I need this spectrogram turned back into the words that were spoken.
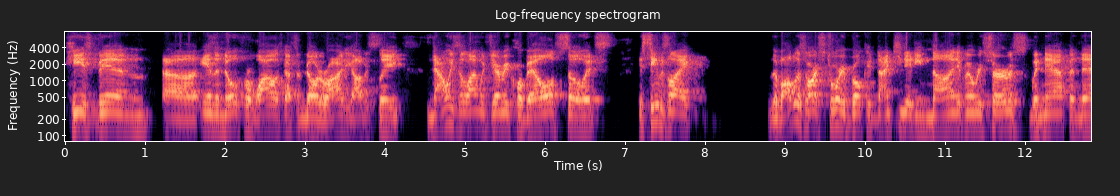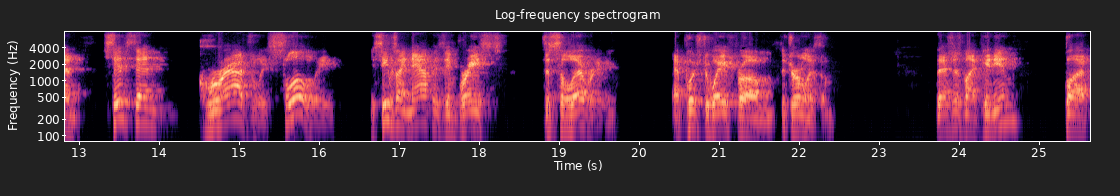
he's been uh, in the know for a while. He's got some notoriety, obviously. Now he's aligned with Jeremy Corbell, so it's it seems like the Bob Lazar story broke in 1989, if memory serves, with Knapp, and then since then, gradually, slowly, it seems like Knapp has embraced the celebrity and pushed away from the journalism. That's just my opinion, but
